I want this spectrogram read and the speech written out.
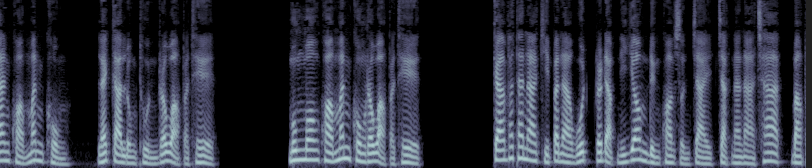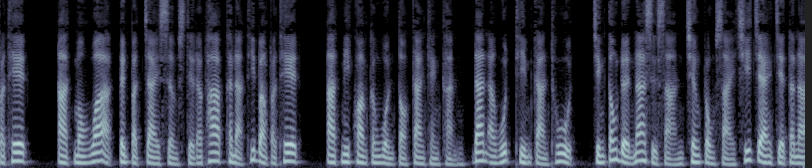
ด้านความมั่นคง และการลงทุนระหว่างประเทศ มุมมองความมั่นคงระหว่างประเทศการพัฒนาขีปนาวุธระดับนี้ย่อมดึงความสนใจจากนานาชาติ บางประเทศ อาจมองว่าเป็นปัจจัยเสริมเสถียรภาพขณะที่บางประเทศ อาจมีความกังวลต่อการแข่งขัน ด้านอาวุธทีมการทูตจึงต้องเดินหน้าสื่อสารเชิงโปร่งใสชี้แจงเจตนา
